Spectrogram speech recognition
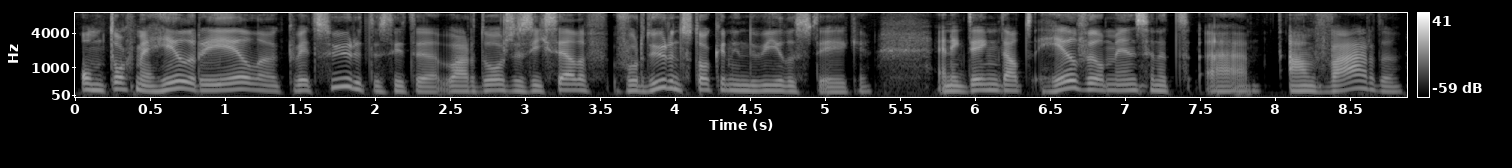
om toch met heel reële kwetsuren te zitten, waardoor ze zichzelf voor voortdurend stokken in de wielen steken. En ik denk dat heel veel mensen het uh, aanvaarden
